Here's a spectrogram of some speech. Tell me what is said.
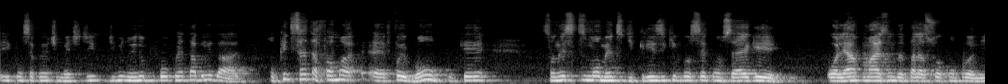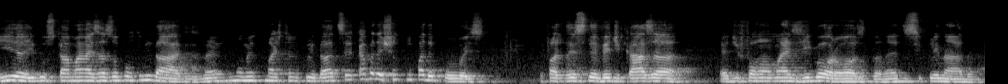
e consequentemente, de, diminuindo um pouco a rentabilidade. O que, de certa forma, é, foi bom, porque são nesses momentos de crise que você consegue olhar mais no detalhe a sua companhia e buscar mais as oportunidades, né? No momento mais de tranquilidade, você acaba deixando para depois. Fazer esse dever de casa é, de forma mais rigorosa, né? Disciplinada.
